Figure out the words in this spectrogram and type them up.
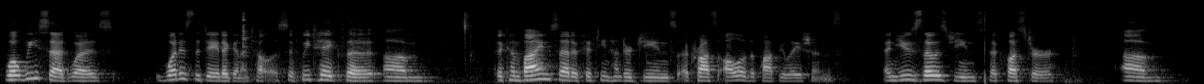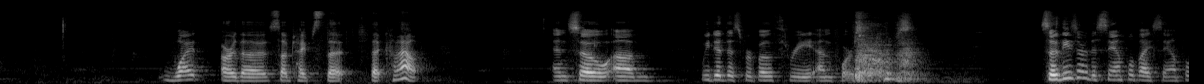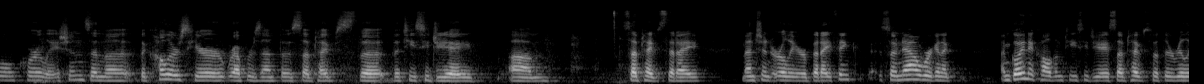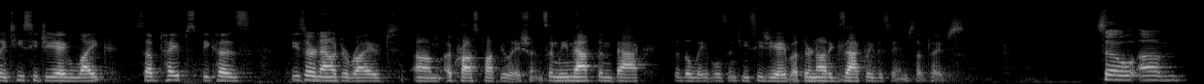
What we said was, what is the data going to tell us? If we take the, um, the combined set of 1,500 genes across all of the populations and use those genes to cluster, um, what are the subtypes that, that come out? And so um, we did this for both three and four subtypes. So these are the sample by sample correlations, and the, the colors here represent those subtypes, the, the TCGA um, subtypes that I mentioned earlier. But I think, so now we're going to, I'm going to call them TCGA subtypes, but they're really TCGA like subtypes because these are now derived um, across populations, and we map them back to the labels in TCGA, but they're not exactly the same subtypes. So um,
